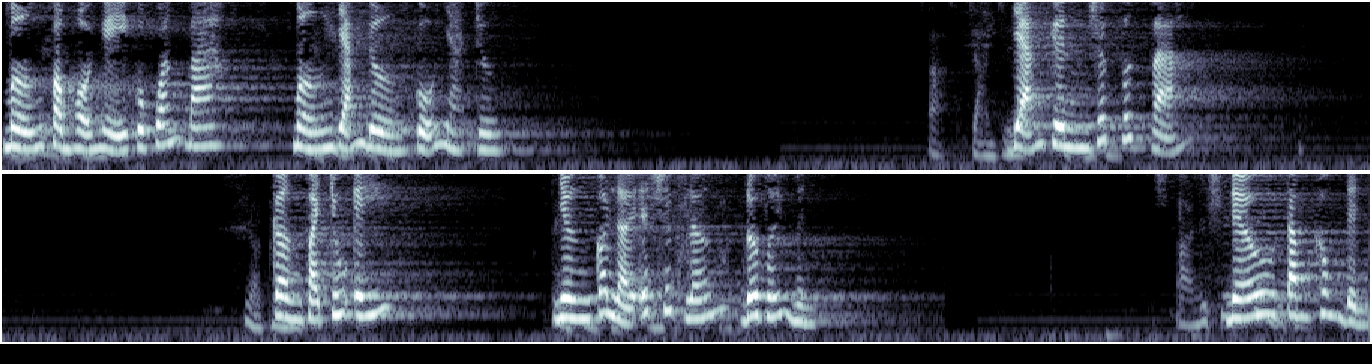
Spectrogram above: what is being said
Mượn phòng hội nghị của quán bar, Mượn giảng đường của nhà trường. Giảng kinh rất vất vả. Cần phải chú ý, Nhưng có lợi ích rất lớn đối với mình. Nếu tâm không định,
